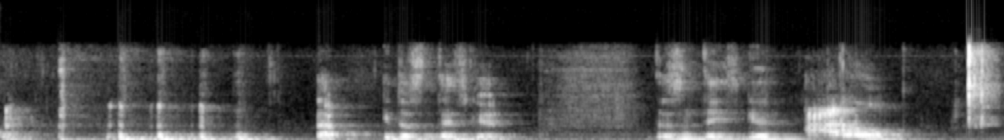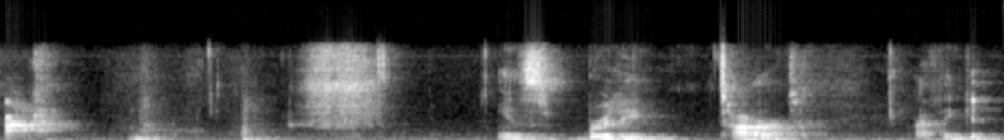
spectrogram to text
no, it doesn't taste good. It doesn't taste good at all. It's really tart. I think it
